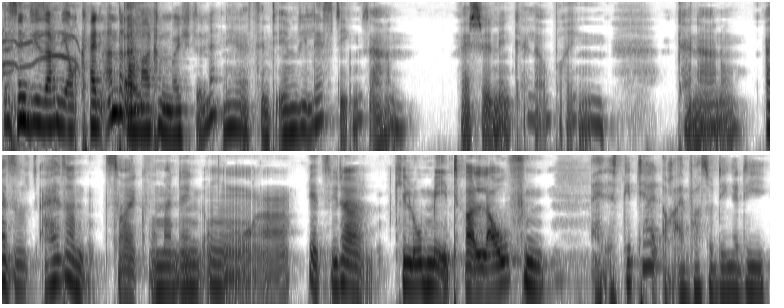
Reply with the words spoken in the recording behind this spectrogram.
Das sind die Sachen, die auch kein anderer machen möchte. Ne? nee, das sind eben die lästigen Sachen. Wäsche in den Keller bringen, keine Ahnung. Also, also ein Zeug, wo man denkt, oh, jetzt wieder Kilometer laufen. Äh, Es gibt ja halt auch einfach so Dinge, die,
